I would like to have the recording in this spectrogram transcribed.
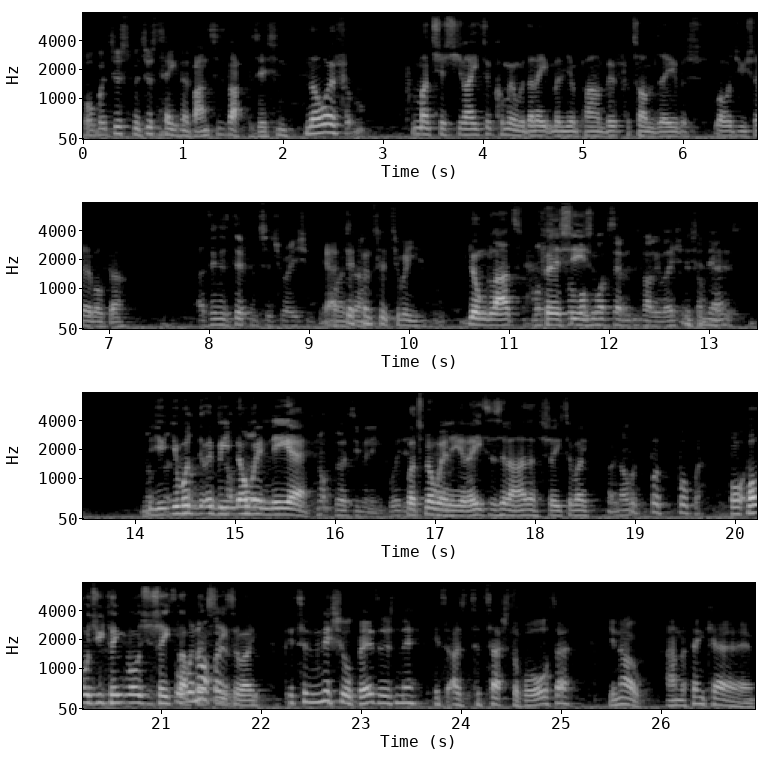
but we're just we're just taking advantage of that position. No, if Manchester United come in with an eight million pound bid for Tom Davies, what would you say about that? I think it's a different situation. Yeah, Why is different situation. Young lads, What's, first what- season. What's Everton's valuation? Listen, yeah. Davies? Not You- you wouldn't- it'd be it's nowhere thir- near- It's not 30 million quid. But it's it? nowhere near eight, is it either? Straight away. But, No. but, but, but, but What would you think? What would you say to that we're bid not straight away? It's an initial bid, isn't it? It's as to test the water, you know. And I think, um,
